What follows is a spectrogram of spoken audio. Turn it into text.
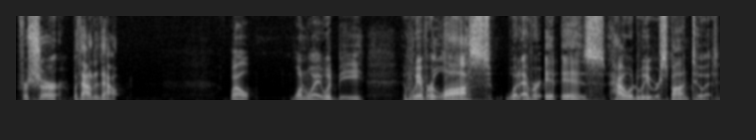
For sure, without a doubt. Well, one way would be if we ever lost whatever it is, how would we respond to it?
